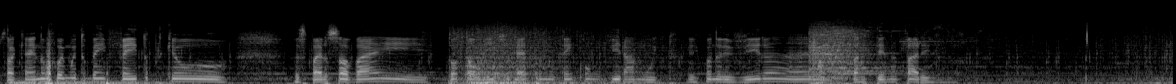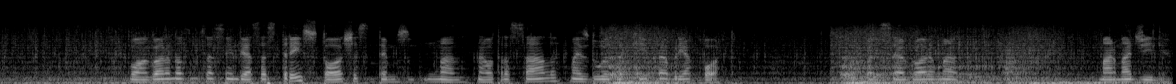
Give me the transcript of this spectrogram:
Só que aí não foi muito bem feito porque o, o Spyro só vai totalmente reto, não tem como virar muito. E quando ele vira, é bater na parede. Bom, agora nós vamos acender essas três tochas. Temos uma na outra sala, mais duas aqui para abrir a porta. Vai aparecer agora uma, uma armadilha.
